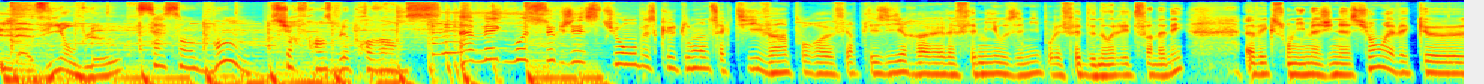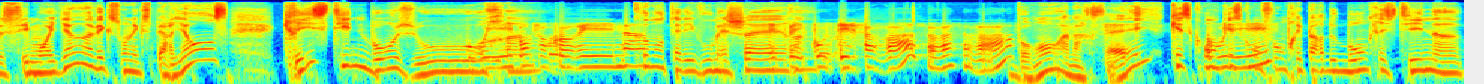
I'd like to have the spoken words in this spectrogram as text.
La vie en bleu, Ça sent bon sur France Bleu Provence. Avec suggestions, parce que tout le monde s'active hein, pour euh, faire plaisir à la famille, aux amis pour les fêtes de Noël et de fin d'année, avec son imagination, avec euh, ses moyens, avec son expérience. Christine, bonjour. Oui, bonjour Corinne. Comment allez-vous, ma Eh chère ben, écoutez, ça va, ça va, ça va. Bon, à Marseille. Qu'est-ce qu'on Oui. qu'est-ce qu'on fait On prépare de bon, Christine?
